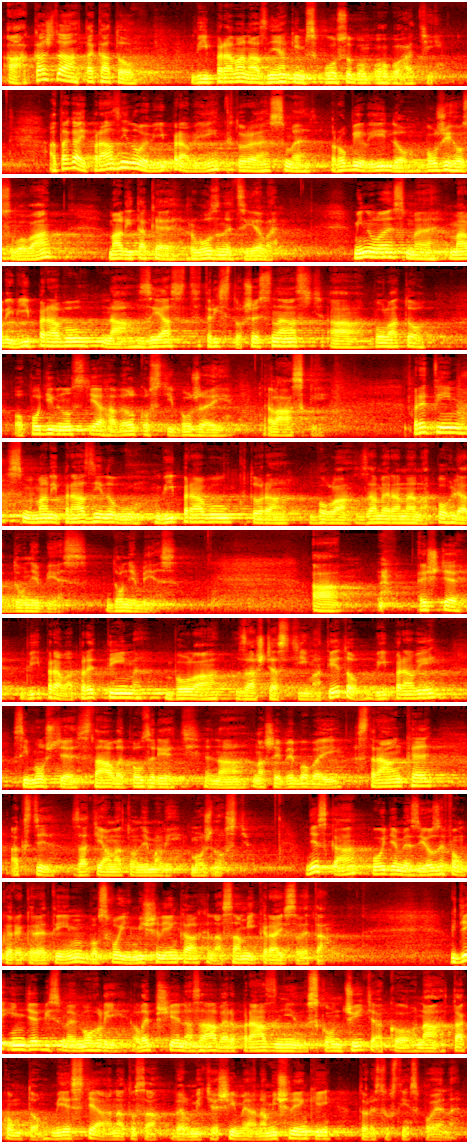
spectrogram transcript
A každá takáto výprava nás nejakým spôsobom obohatí. A tak aj prázdninové výpravy, ktoré sme robili do Božieho slova, mali také rôzne ciele. Minulé sme mali výpravu na zjazd 316 a bola to o podivnostiach a veľkosti Božej lásky. Predtým sme mali prázdninovú výpravu, ktorá bola zameraná na pohľad do nebies. Do nebies. A ešte výprava predtým bola za šťastím. A tieto výpravy si môžete stále pozrieť na našej webovej stránke, ak ste zatiaľ na to nemali možnosť. Dneska pôjdeme s Jozefom Kerekretým vo svojich myšlienkach na samý kraj sveta. Kde inde by sme mohli lepšie na záver prázdnin skončiť ako na takomto mieste a na to sa veľmi tešíme a na myšlienky, ktoré sú s tým spojené.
